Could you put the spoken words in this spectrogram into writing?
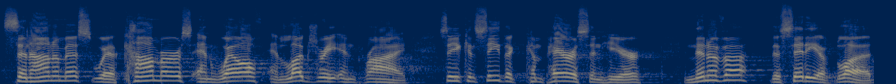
synonymous with commerce and wealth and luxury and pride. So you can see the comparison here. Nineveh, the city of blood,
